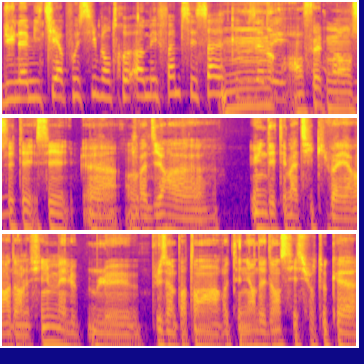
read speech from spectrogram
d'une amitié impossible entre hommes et femmes, c'est ça que vous Non, avez En fait, non, c'était, c'est, euh, on va dire, euh, une des thématiques qu'il va y avoir dans le film, mais le, le plus important à retenir dedans, c'est surtout que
